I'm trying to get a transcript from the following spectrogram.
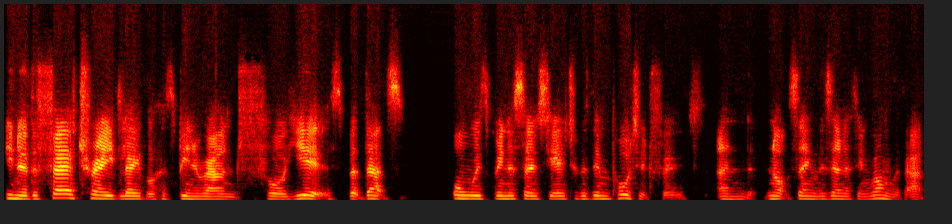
you know, the fair trade label has been around for years, but that's always been associated with imported foods and not saying there's anything wrong with that.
